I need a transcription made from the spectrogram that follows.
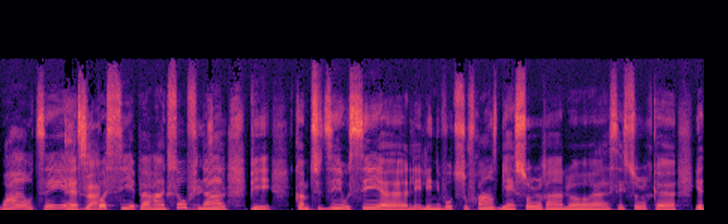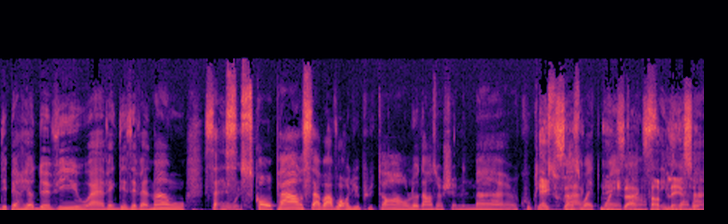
wow, tu sais, euh, c'est pas si épeurant que ça au final. Puis, comme tu dis aussi, euh, les, les niveaux de souffrance, bien sûr, hein, là, euh, c'est sûr qu'il y a des périodes de vie avec des événements où ça- Oh oui. ce qu'on parle, ça va avoir lieu plus tard, là, dans un cheminement, un coup que la Exact, souffrance va être moins exact, intense, en plein évidemment. ça.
